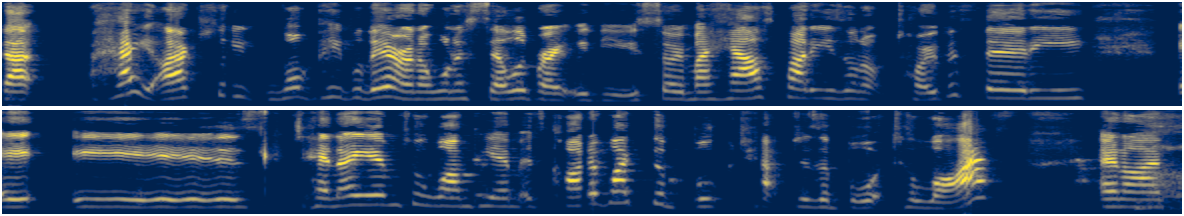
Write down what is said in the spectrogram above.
that hey, I actually want people there and I want to celebrate with you. So my house party is on October 30. It is 10 a.m. to 1 p.m. It's kind of like the book chapters are brought to life. And I've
